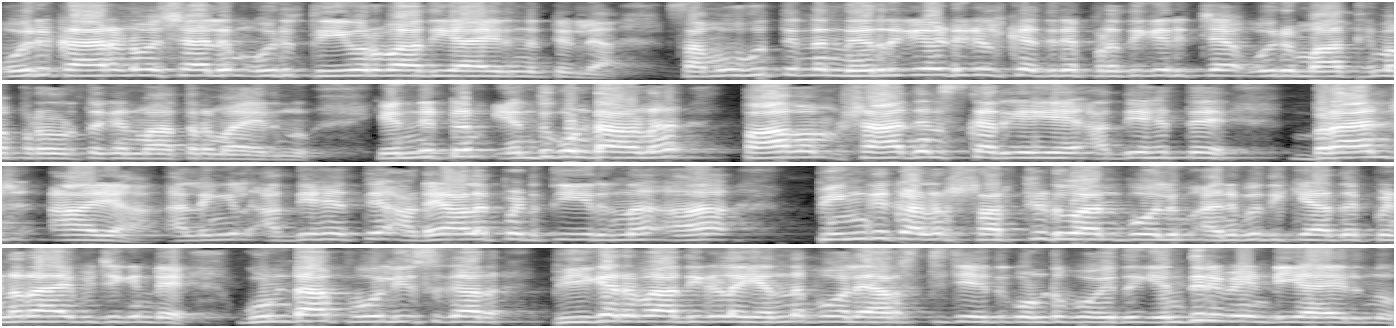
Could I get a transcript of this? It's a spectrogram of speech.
ഒരു കാരണവശാലും ഒരു തീവ്രവാദിയായിരുന്നിട്ടില്ല. സമൂഹത്തിന്റെ നെറുകേടുകൾക്കെതിരെ പ്രതികരിച്ച ഒരു മാധ്യമ പ്രവർത്തകൻ മാത്രമായിരുന്നു. എന്നിട്ടും എന്തുകൊണ്ടാണ് പാവം ഷാജൻസ്കറിയയെ അദ്ദേഹത്തെ ബ്രാൻഡ് ആയ അല്ലെങ്കിൽ അദ്ദേഹത്തെ അടയാളപ്പെടുത്തിയിരുന്ന ആ പിങ്ക് കളർ ഷർട്ട് ഇടുവാൻ പോലും അനുവദിക്കാതെ പിണറായി വിജയന്റെ ഗുണ്ട പോലീസുകാർ ഭീകരവാദികളെ എന്ന പോലെ അറസ്റ്റ് ചെയ്ത് കൊണ്ടുപോയത് എന്തിനു വേണ്ടിയായിരുന്നു?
